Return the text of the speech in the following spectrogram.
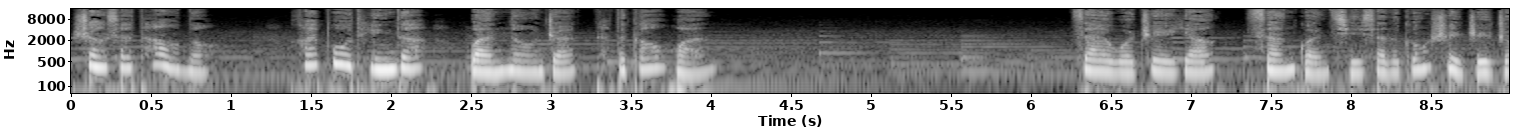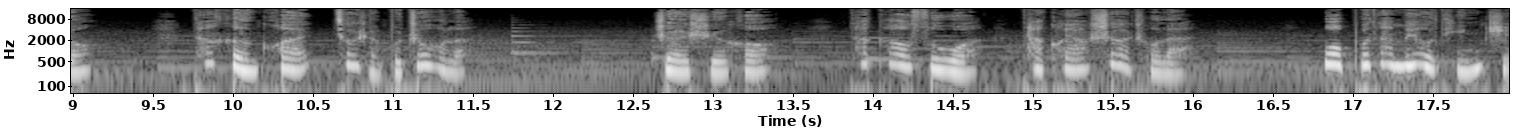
上下套弄，还不停地玩弄着他的睾丸。在我这样三管齐下的攻势之中，他很快就忍不住了。这时候，他告诉我他快要射出来，我不但没有停止，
